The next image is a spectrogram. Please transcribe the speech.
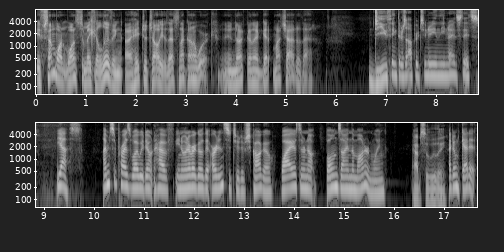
if someone wants to make a living, I hate to tell you, that's not going to work. You're not going to get much out of that. Do you think there's opportunity in the United States? Yes. I'm surprised why we don't have, you know, whenever I go to the Art Institute of Chicago, why is there not bonsai in the modern wing? Absolutely. I don't get it.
